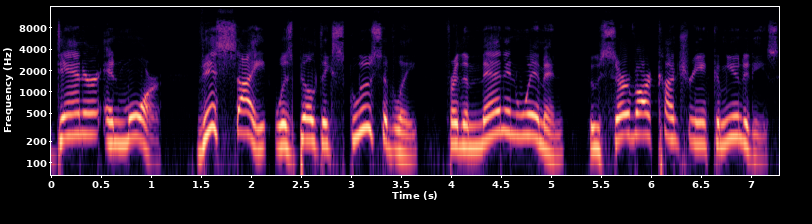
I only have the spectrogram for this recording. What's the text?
Danner, and more. This site was built exclusively for the men and women who serve our country and communities.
